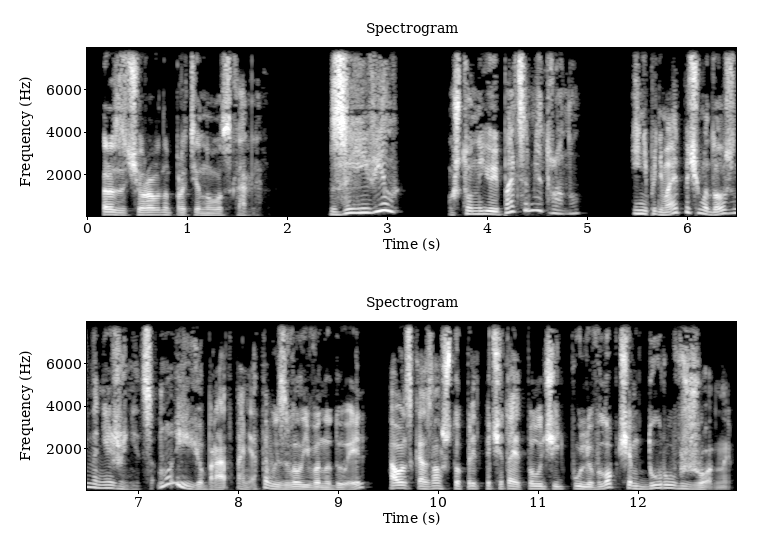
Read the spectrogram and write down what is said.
— разочарованно протянула Скарлетт. — Заявил, что он ее и пальцем не тронул и не понимает, почему должен на ней жениться. Ну, и ее брат, понятно, вызвал его на дуэль, а он сказал, что предпочитает получить пулю в лоб, чем дуру в жены.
